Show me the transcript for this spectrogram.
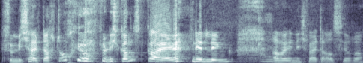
für mich halt dachte, ach ja, finde ich ganz geil, den Link. Aber ihn nicht weiter ausführe.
